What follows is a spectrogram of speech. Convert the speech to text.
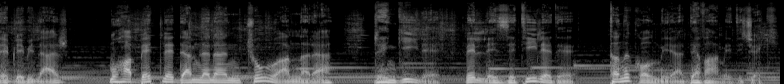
leblebiler, muhabbetle demlenen çoğu anlara rengiyle ve lezzetiyle de tanık olmaya devam edecek.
